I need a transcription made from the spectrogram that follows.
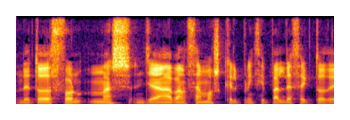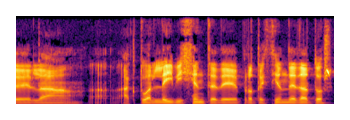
De todas formas, ya avanzamos que el principal defecto de la actual ley vigente de protección de datos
